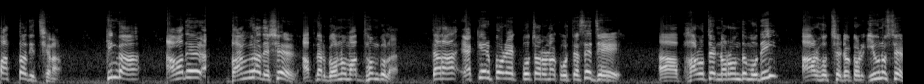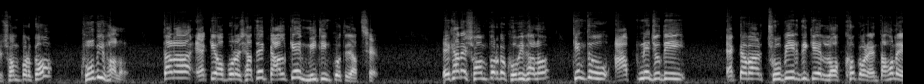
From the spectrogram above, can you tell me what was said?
পাত্তা দিচ্ছে না। কিংবা আমাদের বাংলাদেশের আপনার গণমাধ্যমগুলা, তারা একের পর এক প্রচারণা করতেছে যে ভারতের নরেন্দ্র মোদী আর হচ্ছে ডক্টর ইউনুসের সম্পর্ক খুবই ভালো। তারা একে অপরের সাথে কালকে মিটিং করতে যাচ্ছে। এখানে সম্পর্ক খুবই ভালো, কিন্তু আপনি যদি একটাবার ছবির দিকে লক্ষ্য করেন, তাহলে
